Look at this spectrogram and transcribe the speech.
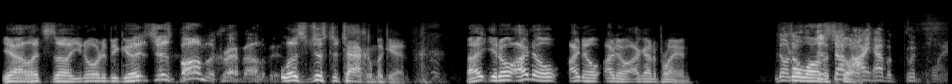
yeah, let's. uh You know what'd be good? Let's just bomb the crap out of it. let's just attack them again. I, you know, I know, I know, I know. I got a plan. No, Full no, this time assault. I have a good plan.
